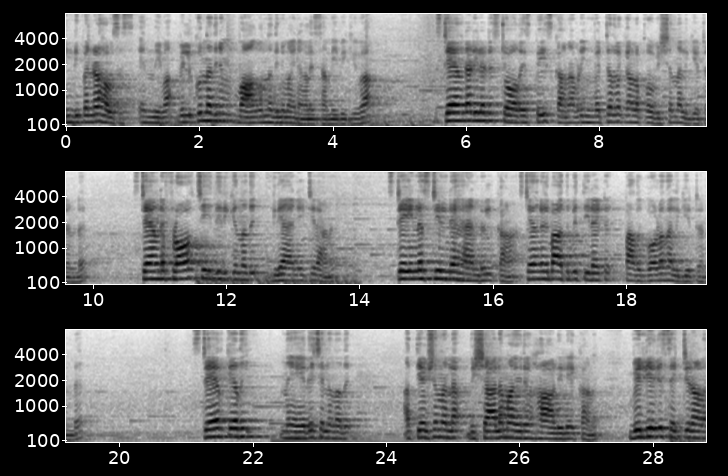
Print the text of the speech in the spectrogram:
ഇൻഡിപെൻഡന്റ് ഹൗസസ് എന്നിവ വിൽക്കുന്നതിനും വാങ്ങുന്നതിനുമായി ഞങ്ങളെ സമീപിക്കുക. സ്റ്റെയറിന്റെ അടിയിലായിട്ട് സ്റ്റോറേജ് സ്പേസ് കാണാം. അവിടെ ഇൻവെർട്ടർ വെക്കാനുള്ള പ്രൊവിഷൻ നൽകിയിട്ടുണ്ട്. സ്റ്റെയറിന്റെ ഫ്ലോർ ചെയ്തിരിക്കുന്നത് ഗ്രാനൈറ്റിലാണ് സ്റ്റെയിൻലെസ് സ്റ്റീലിന്റെ ഹാൻഡിൽ കാണാം. സ്റ്റെയറിന്റെ ഭാഗത്ത് ഭിത്തിയിലായിട്ട് പർഗോള നൽകിയിട്ടുണ്ട്. സ്റ്റെയർ കയറി നേരെ ചെല്ലുന്നത് അത്യാവശ്യം നല്ല വിശാലമായൊരു ഹാളിലേക്കാണ്. വലിയൊരു സെറ്റിനുള്ള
